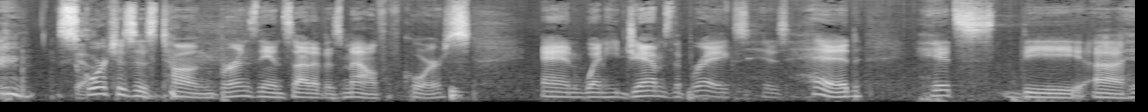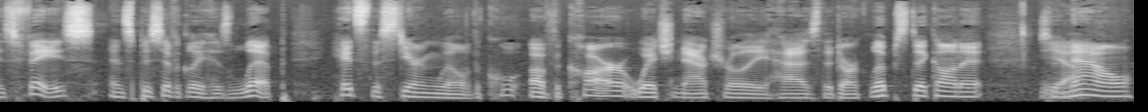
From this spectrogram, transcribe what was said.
scorches his tongue, burns the inside of his mouth, of course. And when he jams the brakes, his head hits the uh, his face and specifically his lip hits the steering wheel of the co- of the car, which naturally has the dark lipstick on it. So Yeah. now,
